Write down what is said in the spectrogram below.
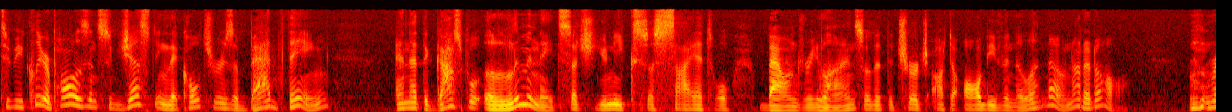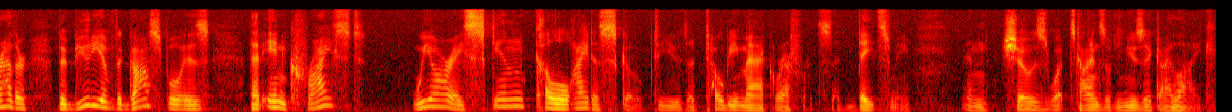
to be clear, Paul isn't suggesting that culture is a bad thing and that the gospel eliminates such unique societal boundary lines so that the church ought to all be vanilla. No, not at all. Rather, the beauty of the gospel is that in Christ, we are a skin kaleidoscope, to use a TobyMac reference that dates me and shows what kinds of music I like.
